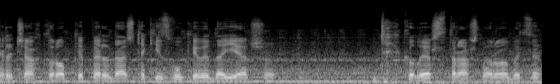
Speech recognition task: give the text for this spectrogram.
Речах коробки передач такі звуки видає, що деколи аж страшно робиться.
